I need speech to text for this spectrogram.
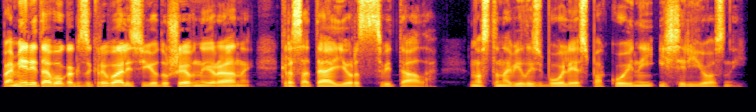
По мере того, как закрывались ее душевные раны, красота ее расцветала, но становилась более спокойной и серьезной.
